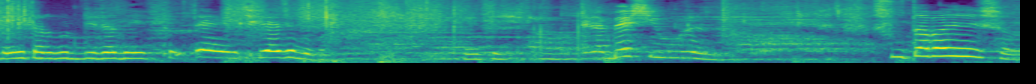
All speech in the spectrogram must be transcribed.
দেখি তোর গুদ্দিটা দেখতে এই যে, এটা বেশি উড়ে না। সুতা বাড়ি এসব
